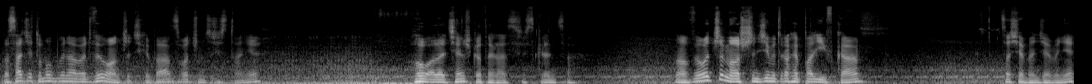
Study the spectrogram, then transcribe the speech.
W zasadzie to mógłby nawet wyłączyć chyba, zobaczymy co się stanie. O, ale ciężko teraz się skręca. No, wyłączymy, oszczędzimy trochę paliwka. Co się będziemy, nie?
